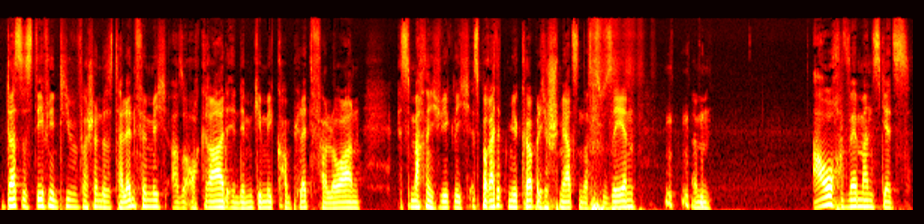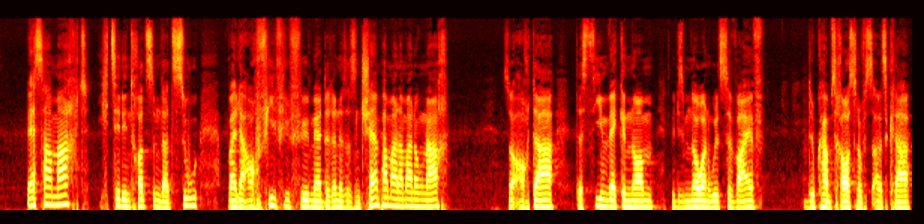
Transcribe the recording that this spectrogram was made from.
das ist definitiv ein verschwendetes Talent für mich, also auch gerade in dem Gimmick komplett verloren. Es macht nicht wirklich, es bereitet mir körperliche Schmerzen, das zu sehen. ähm, auch wenn man es jetzt besser macht, ich zähle ihn trotzdem dazu, weil da auch viel, viel, viel mehr drin ist. Es ist ein Champer meiner Meinung nach. So auch da das Team weggenommen mit diesem No One Will Survive. Du kamst raus und du wusstest alles klar.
